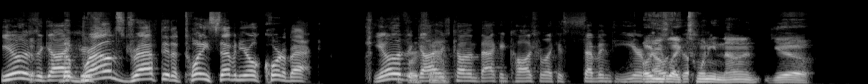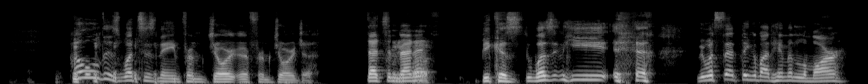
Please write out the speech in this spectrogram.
You know, there's a guy. The who's- Browns drafted a 27 year old quarterback. You know, there's a guy round. who's coming back in college for like his seventh year. Oh, of he's like eligibility. 29. Yeah. How old is what's his name from Georgia? Uh, from Georgia? Stetson Bennett. 25. Because wasn't he? what's that thing about him and Lamar?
